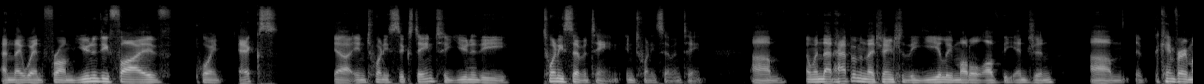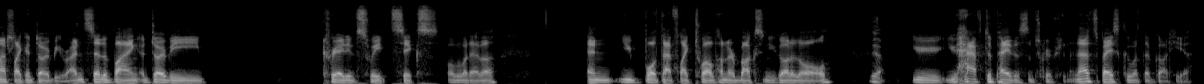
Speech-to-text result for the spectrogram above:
and they went from Unity 5.x uh, in 2016 to Unity 2017 in 2017. Um, and when that happened, when they changed to the yearly model of the engine, um, it became very much like Adobe, right? Instead of buying Adobe Creative Suite 6 or whatever, and you bought that for like 1200 bucks and you got it all. Yeah. You you have to pay the subscription. And that's basically what they've got here.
